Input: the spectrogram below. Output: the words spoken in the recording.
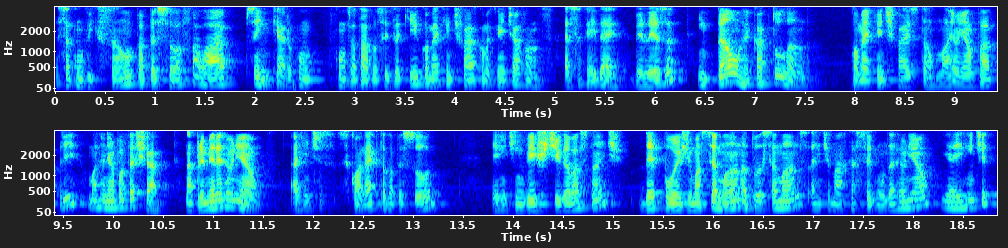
essa convicção para a pessoa falar, sim, quero contratar vocês aqui, como é que a gente faz, como é que a gente avança. Essa é a ideia, beleza? Então, recapitulando, como é que a gente faz então? Uma reunião para abrir, uma reunião para fechar. Na primeira reunião, a gente se conecta com a pessoa, a gente investiga bastante. Depois de uma semana, duas semanas, a gente marca a segunda reunião e aí a gente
